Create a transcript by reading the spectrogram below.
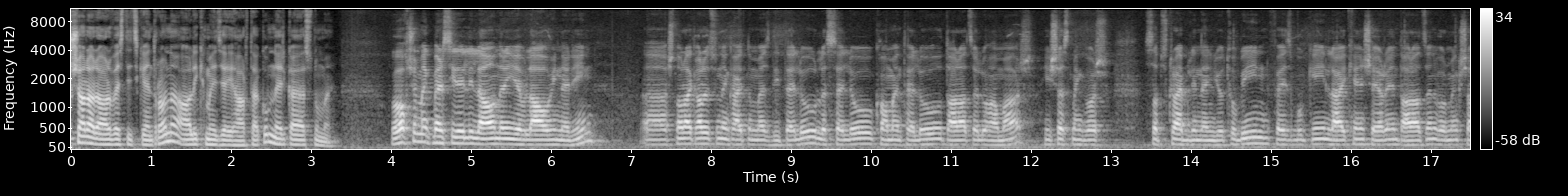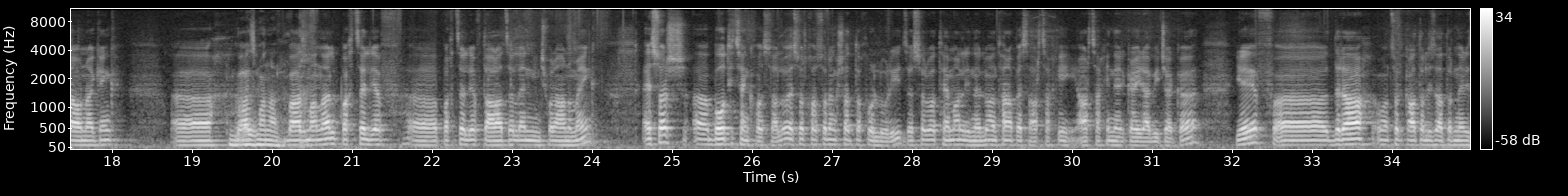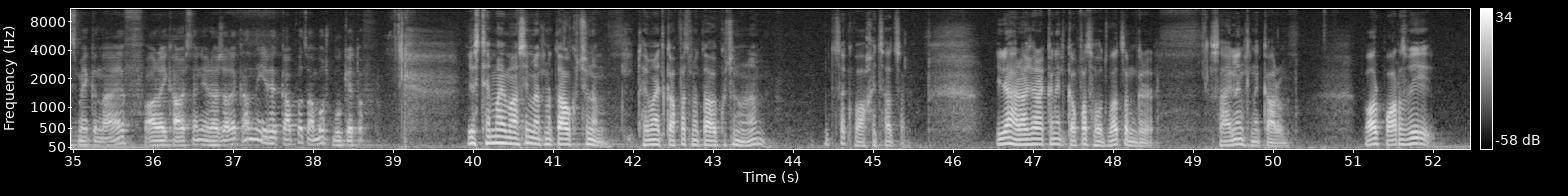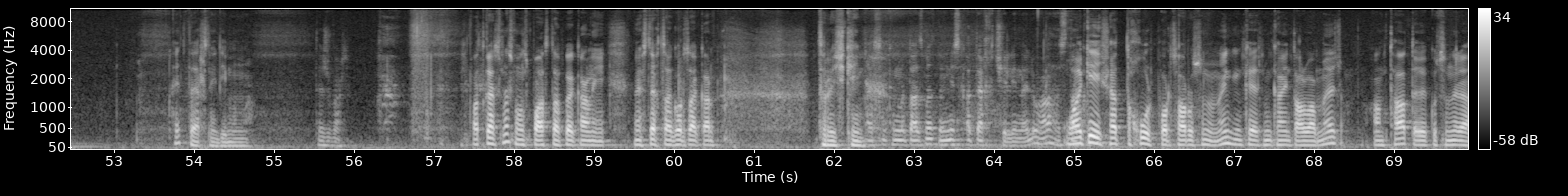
Հուշարար արվեստից կենտրոնը Ալիք մեդիայի հարթակում ներկայացնում է։ Ողջունում ենք մեր սիրելի լաոներին եւ լաոհիներին։ Շնորհակալություն ենք հայտնում մեզ դիտելու, լսելու, կոմենտելու, տարածելու համար։ Հիշեցնում ենք, որ subscribe լինեն YouTube-ին, Facebook-ին, like-են, share-են, տարածեն, որ մենք շարունակենք բազմանալ, բազմանալ, պղծել եւ պղծել եւ տարածել են ինչ որ անում ենք։ Այսօր բոթից ենք խոսալու, այսօր խոսել ենք շատ տխուր լուրից, այսօրվա թեման լինելու ընդհանրապես Արցախի Արցախի ներկա իրավիճակը եւ դրա ոնց որ կատալիզատորներից մեկը նաեւ Արայք Հարստյանի հրաժարականն իր հետ կապված ամբողջ բուկետով։ Ես թեմայի մասին մի հատ մտահոգություն եմ, թեմայի հետ կապված մտահոգություն ունեմ։ Մտածակ վախեցած եմ։ Իր հրաժարականի հետ կապված հոդված եմ գրել։ ենք նկարում։ Որ parzvi հետ վերցնի դիմումը։ Դժվար։ Պատկերացնես ոնց պաստապկականի մեր ստեղծագործական թրիչքին։ Այսինքն մտածում ես նույնիսկ այդտեղ չի լինելու, հա, հստակ։ Ուղղակի շատ տխուր փորձառություն ունենք, ինքը մի քանի տարվա մեջ անդադ տեղեկությունները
